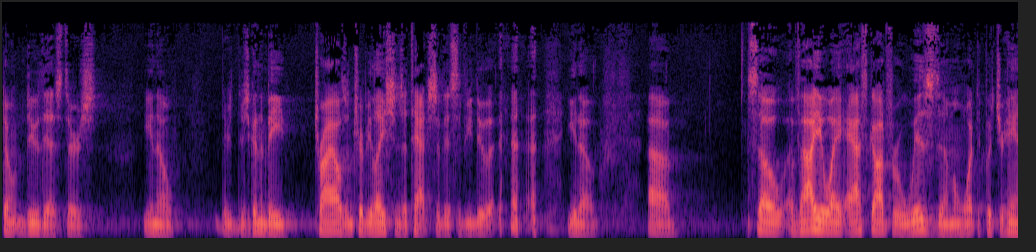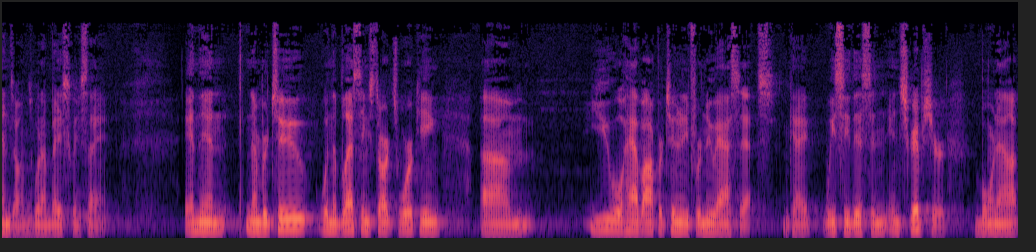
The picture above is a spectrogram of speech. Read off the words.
don't do this? There's, you know, there, there's going to be trials and tribulations attached to this if you do it, you know. Uh, so evaluate, ask God for wisdom on what to put your hands on, is what I'm basically saying. And then, number two, when the blessing starts working, um, you will have opportunity for new assets. Okay? We see this in, in Scripture borne out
